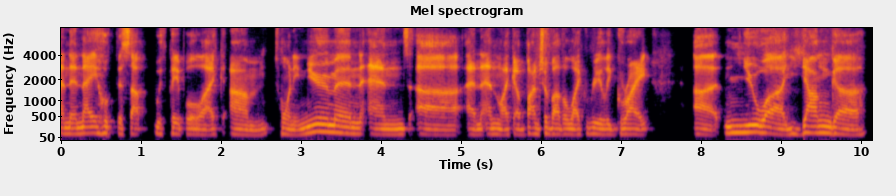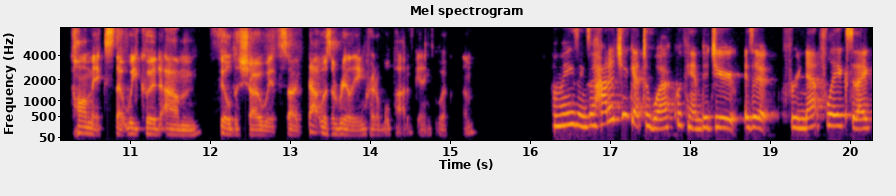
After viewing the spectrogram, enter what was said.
And then they hooked us up with people like um, Tawny Newsome and uh, and and like a bunch of other like really great uh, newer, younger comics that we could um, fill the show with. So that was a really incredible part of getting to work with them. Amazing. So how did you get to work with him? Did you is it through Netflix? Did they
